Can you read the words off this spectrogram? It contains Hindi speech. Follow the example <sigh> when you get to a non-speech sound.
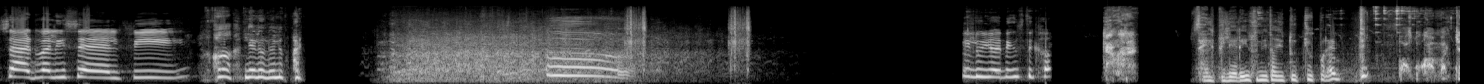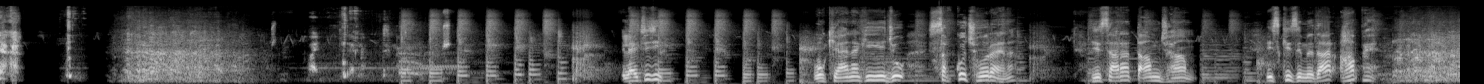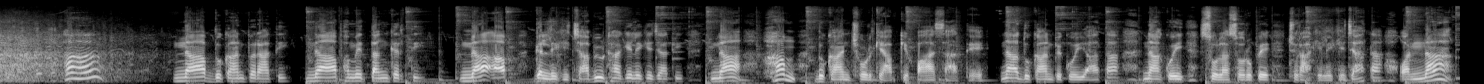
सैड वाली सेल्फी हाँ ले लो ले लो हट नीलू इयररिंग्स दिखा। सेल्फी ले रही सुनीता जी, तू चुप रहे। इलायची जी, वो क्या है ना कि ये जो सब कुछ हो रहा है ना, ये सारा ताम झाम इसकी जिम्मेदार आप हैं। हाँ हाँ। ना आप दुकान पर आती, ना आप हमें तंग करती ना आप गले की चाबी उठा के लेके जाती ना हम दुकान छोड़ के आपके पास आते ना दुकान पे कोई आता ना कोई सोलह सौ रुपए चुरा के लेके जाता और ना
